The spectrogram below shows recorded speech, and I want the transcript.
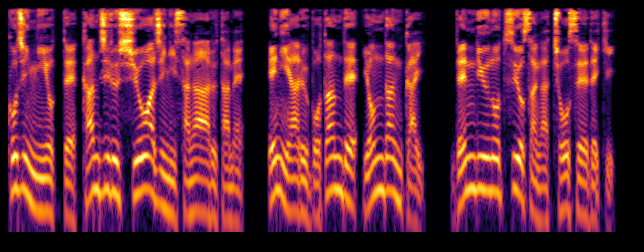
個人によって感じる塩味に差があるため、絵にあるボタンで4段階、電流の強さが調整でき、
